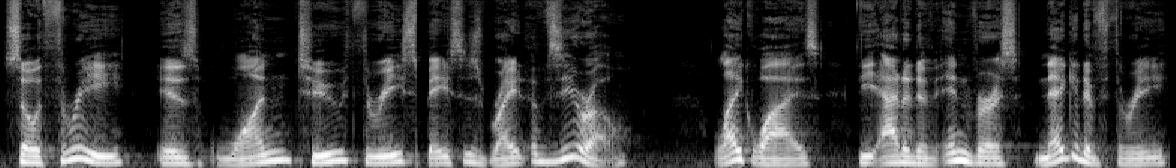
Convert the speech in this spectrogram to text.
So 3 is 1, 2, 3 spaces right of 0. Likewise, the additive inverse, negative 3,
